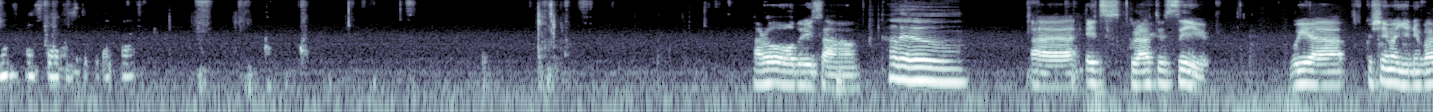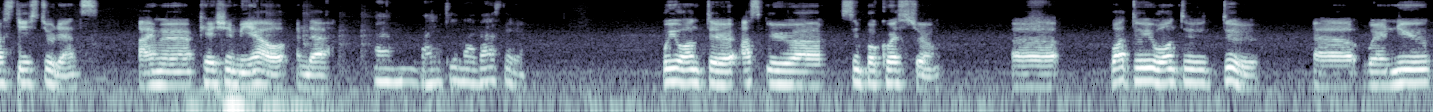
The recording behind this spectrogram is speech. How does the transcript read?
もうスタートしてください。 Hello, Audrey-san. Hello. Uh, it's glad to see you. We are Fukushima University students. I'm uh, Keishin Miyao, and uh, I'm Banki Nagase. we want to ask you a simple question. Uh, what do you want to do uh, when you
